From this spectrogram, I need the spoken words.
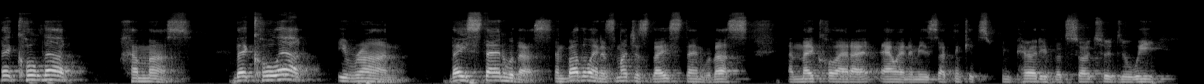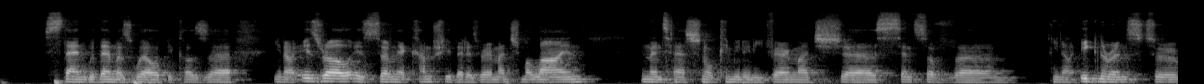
they called out Hamas. They call out Iran. They stand with us. And by the way, and as much as they stand with us and they call out our, our enemies, I think it's imperative that so too do we stand with them as well because uh, you know, Israel is certainly a country that is very much maligned in the international community, very much uh, sense of, um, you know, ignorance to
